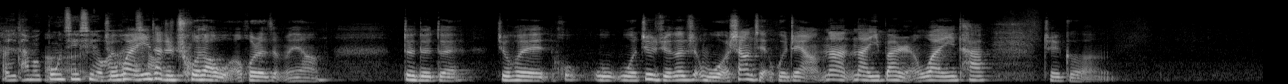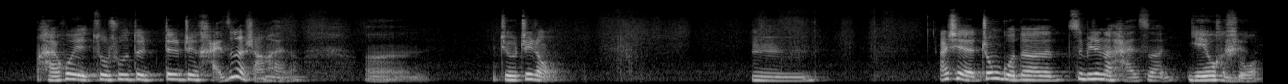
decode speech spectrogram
而且他们攻击性就万一他就戳到我或者怎么样，对对对，就会我我就觉得是我尚且会这样，那那一般人万一他这个还会做出对对这个孩子的伤害呢？嗯，就这种，嗯，而且中国的自闭症的孩子也有很多，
